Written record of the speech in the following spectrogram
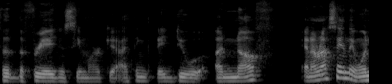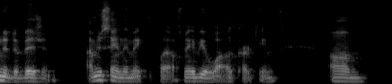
the, the free agency market, I think they do enough. And I'm not saying they win the division. I'm just saying they make the playoffs, maybe a wild card team. Um,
